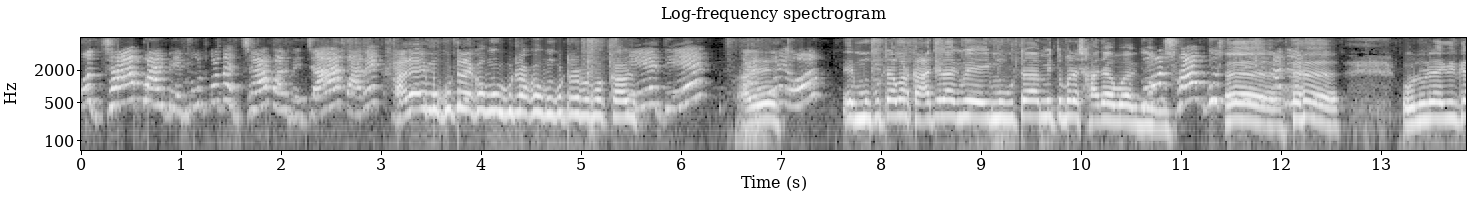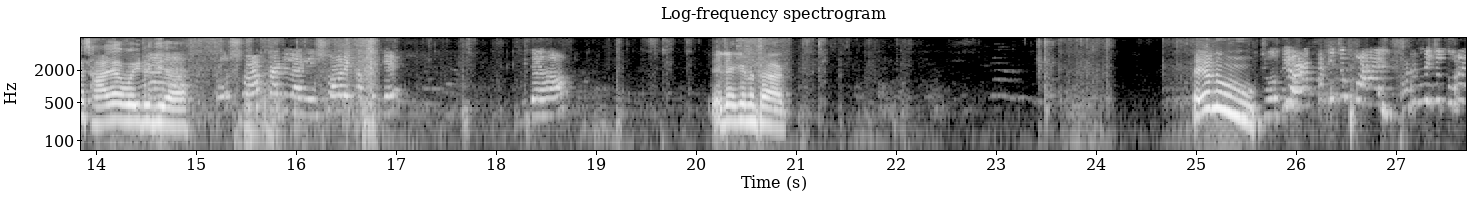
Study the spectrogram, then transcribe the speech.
ও যা পারবে মোট কথা যা পারবে যা পাবে আরে এই মুকুটটা রেখো মুকুট রাখো মুকুটটা রেখো কাজ আরে। এই মুকুটটা আমার কাজে লাগবে এই মুকুটটা আমি তোমার সাজাবো একদিন। হ্যাঁ অনুরে একদিনকে সাজাবো এইটা দিয়া। তোর সব কাজে লাগে সর এখান থেকে। এটা এখানে থাক? এই অনু! যদি আর একটা কিছু পাই ঘরের নিচে তোরা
